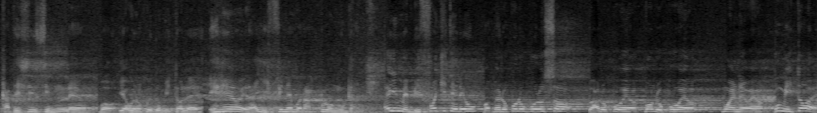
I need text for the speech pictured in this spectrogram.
catéchisme lɛ bɔn yawɔnɔ koe do mitɔ lɛ ehe yɔ yɛrɛ ayi finɛ bɔna kplɔ nu ganji eyi mɛ bi fɔn tite de wo bɔn mɛ ɖokpo ɖokpo sɔ do aɖokpo yɔ kpɔn ɖokpo yɔ kpɔn ɛnɛ yɔ mu mitɔ yɛ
